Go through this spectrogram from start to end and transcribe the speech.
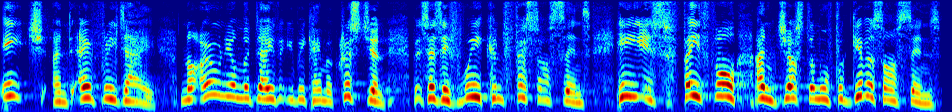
each and every day. Not only on the day that you became a Christian, but it says if we confess our sins, he is faithful and just and will forgive us our sins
